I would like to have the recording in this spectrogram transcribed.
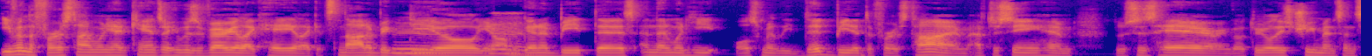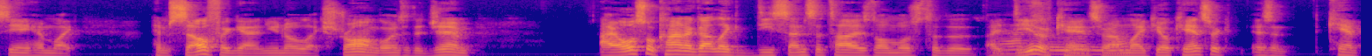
Even the first time when he had cancer, he was very like, "Hey, like it's not a big Mm, deal. You know, I'm mm. gonna beat this." And then when he ultimately did beat it the first time, after seeing him lose his hair and go through all these treatments and seeing him like himself again, you know, like strong, going to the gym, I also kind of got like desensitized almost to the idea of cancer. I'm like, yo, cancer isn't can't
